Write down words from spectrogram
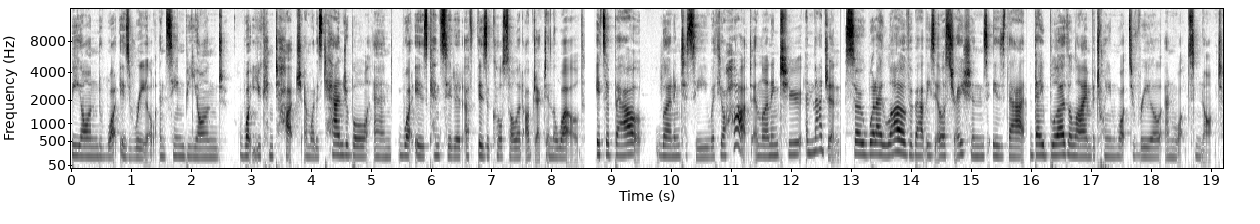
beyond what is real and seeing beyond what you can touch and what is tangible and what is considered a physical solid object in the world. It's about learning to see with your heart and learning to imagine. So, what I love about these illustrations is that they blur the line between what's real and what's not.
